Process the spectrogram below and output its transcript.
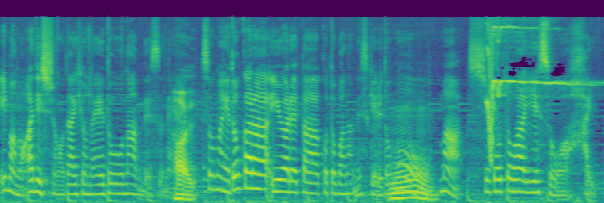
今のアディッシュの代表の江戸なんですね、はい、その江戸から言われた言葉なんですけれども、うん、まあ仕事はイエスははいっていう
